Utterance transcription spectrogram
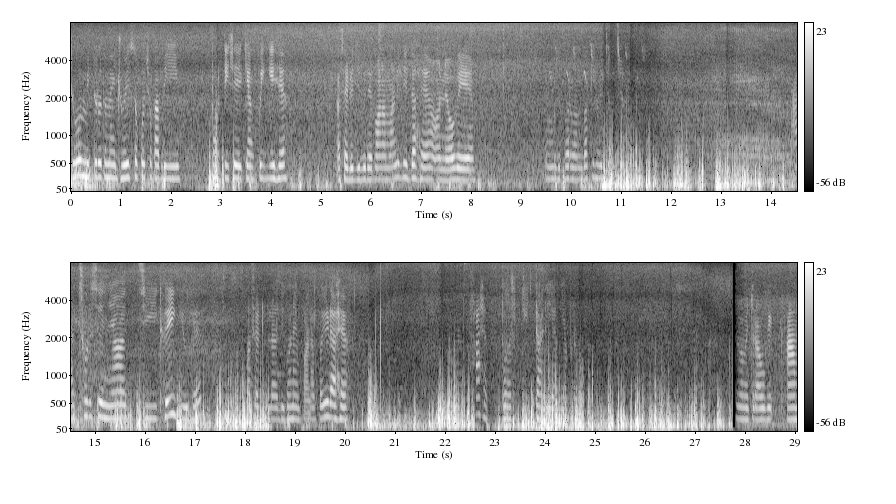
જો મિત્રો તમે જોઈ શકો છો કે આપણી ભરતી છે એ ક્યાંક પી છે. આ સાઈડ હજી બધા પાણા માંડી દીધા છે અને હવે બધું ભરવાનું બાકી હોય છે આ છોડ છે ત્યાં જી થઈ ગયું છે. આ સાઈડ એટલા હજી ઘણા પાણા પડ્યા છે. હે ભરતી ટારિયાની આપણે. મિત્રો આવું કંઈક કામ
